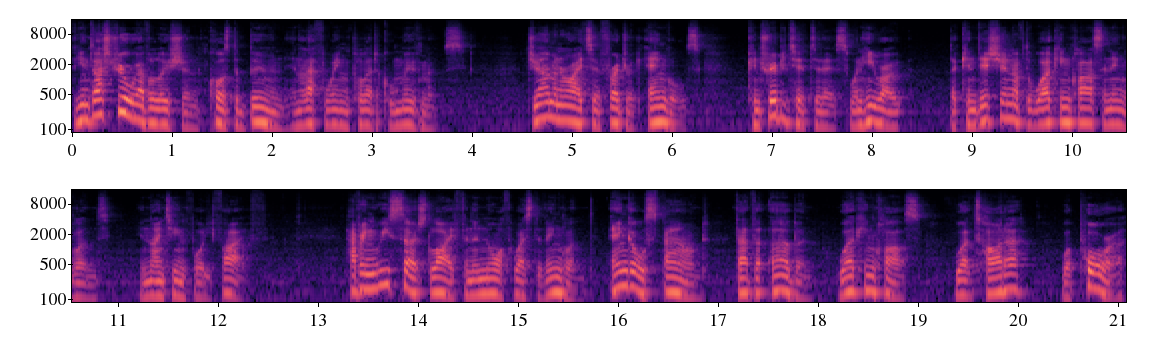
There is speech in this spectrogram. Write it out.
The Industrial Revolution caused a boon in left wing political movements. German writer Friedrich Engels contributed to this when he wrote The Condition of the Working Class in England in 1945. Having researched life in the northwest of England, Engels found that the urban working class worked harder, were poorer,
